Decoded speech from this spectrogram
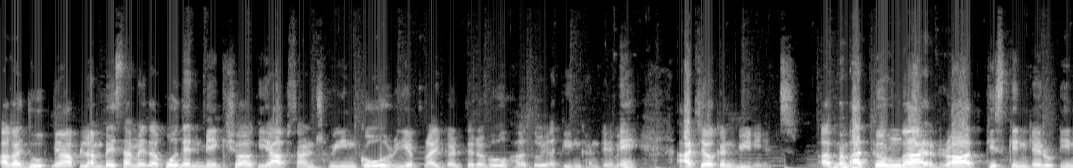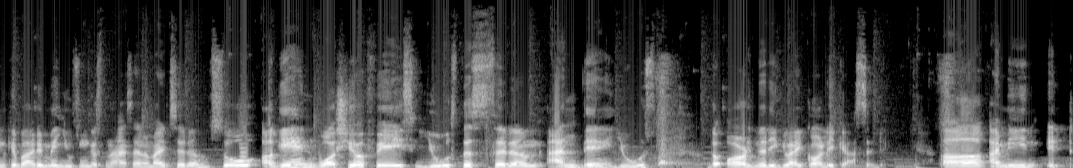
अगर धूप में आप लंबे समय तक हो देन मेक श्योर कि आप सनस्क्रीन को रीअप्लाई करते रहो हर दो या तीन घंटे में एट योर कन्वीनियंस अब मैं बात करूँगा रात की स्किन केयर रूटीन के बारे में using this serum so again wash your face use this serum and then use the ordinary glycolic acid mean, it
